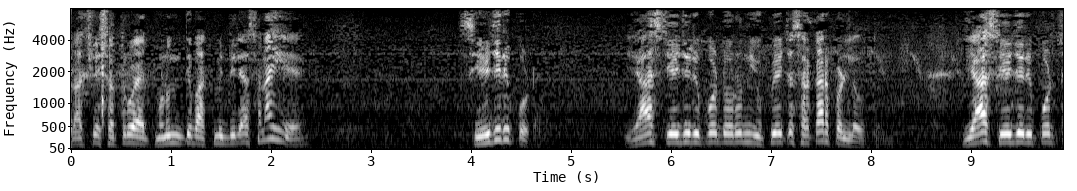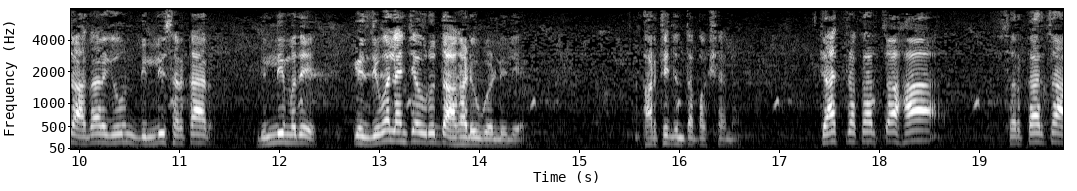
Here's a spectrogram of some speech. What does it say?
राजकीय शत्रू आहेत म्हणून ती बातमी दिली असं नाही आहे सीएजी रिपोर्ट आहे. या सीएजी रिपोर्टवरून युपीएचं सरकार पडलं होतं. या सीएजी रिपोर्टचा आधार घेऊन दिल्ली सरकार दिल्लीमध्ये केजरीवाल यांच्या विरुद्ध आघाडी उघडलेली आहे भारतीय जनता पक्षानं. त्याच प्रकारचा हा सरकारचा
